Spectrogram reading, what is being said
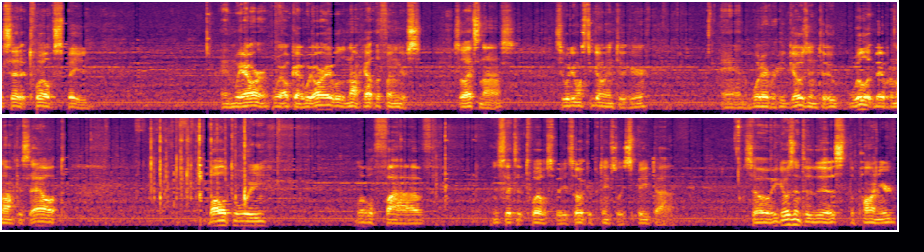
We're set at 12 speed. And we are, well, okay, we are able to knock out the Foongus. So that's nice. See what he wants to go into here. And whatever he goes into, will it be able to knock us out? Baltoy, level 5. It sets at 12 speed, so it could potentially speed tie. So he goes into this, the Pawniard,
